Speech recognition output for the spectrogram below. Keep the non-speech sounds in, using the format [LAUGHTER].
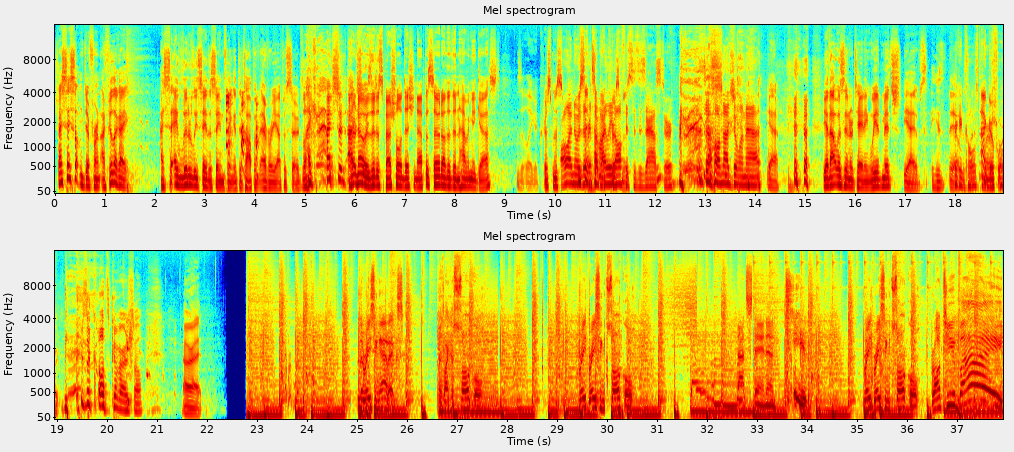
Should I say something different? I feel like I, I say I literally say the same thing at the top of every episode. [LAUGHS] Like I should. I don't know. Is it a special edition episode other than having a guest? Is it like a Christmas? All I know You is every time I about lead off, it's a disaster. [LAUGHS] so I'm not doing that. Yeah, yeah, that was entertaining. We had Mitch. Yeah, it was. He's yeah, it Freaking was Cole's Ah, go for it. [LAUGHS] It was a Colts commercial. All right. The racing addicts. It's like a circle. Ra- racing circle. That's staying in. Ra- racing circle. Brought to you by.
